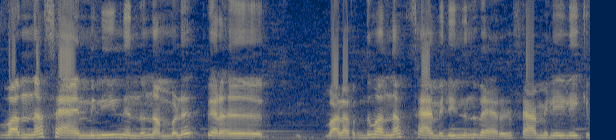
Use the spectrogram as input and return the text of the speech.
വന്ന ഫാമിലിയിൽ നിന്ന് നമ്മൾ വളർന്നു വന്ന ഫാമിലിയിൽ നിന്ന് വേറൊരു ഫാമിലിയിലേക്ക്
